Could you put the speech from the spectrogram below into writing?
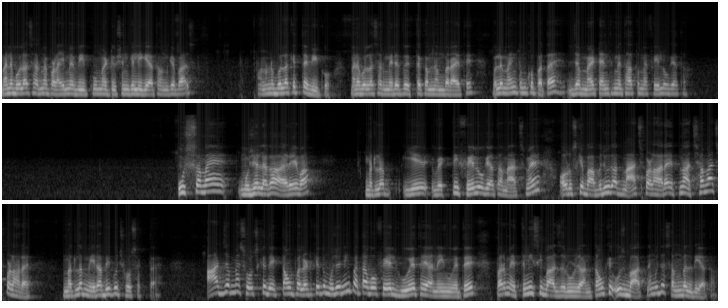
मैंने बोला, सर, मैं पढ़ाई में वीक हूँ, मैं ट्यूशन के लिए गया था उनके पास। उन्होंने बोला, कितने वीक हो? मैंने बोला, सर, मेरे तो इतने कम नंबर आए थे। बोले मैं तुमको पता है, जब मैं टेंथ में था तो मैं फेल हो गया था। उस समय मुझे लगा, अरे वाह! मतलब ये व्यक्ति फेल हो गया था मैथ्स में, और उसके बावजूद आज मैथ्स पढ़ा रहा है, इतना अच्छा मैथ्स पढ़ा रहा है। मतलब मेरा भी कुछ हो सकता है। आज जब मैं सोच के देखता हूँ पलट के तो मुझे नहीं पता वो फेल हुए थे या नहीं हुए थे, पर मैं इतनी सी बात ज़रूर जानता हूँ कि उस बात ने मुझे संबल दिया था।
